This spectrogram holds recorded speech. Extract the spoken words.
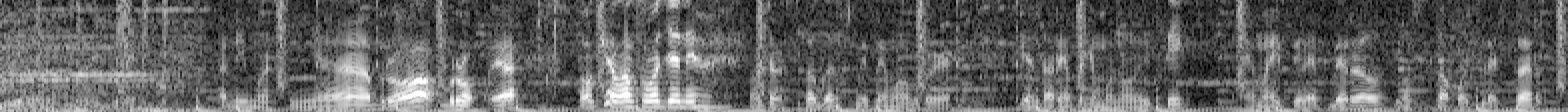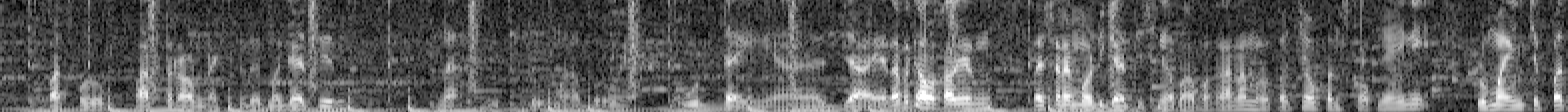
gila, gila. Animasinya, bro, bro ya. Oke, langsung aja nih. Baca kasih tau gunsmithnya mau bro ya. Di antaranya pakai monolithic, MIP red barrel, no stock, watch laser, 44 round extended magazine. Nah, itu mah bro ya. Udah ini aja ya. Tapi kalau kalian lasernya mau diganti sih nggak apa-apa karena menurut Ocha open scope-nya ini lumayan cepet.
